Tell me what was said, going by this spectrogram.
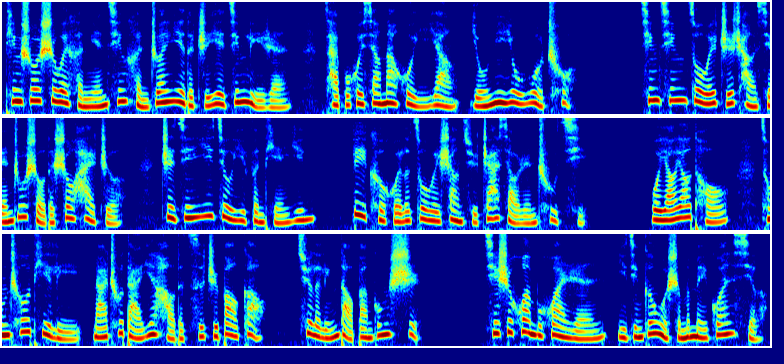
听说是位很年轻、很专业的职业经理人，才不会像那货一样油腻又龌龊。青青作为职场咸猪手的受害者，至今依旧义愤填膺，立刻回了座位上去扎小人出气。我摇摇头，从抽屉里拿出打印好的辞职报告，去了领导办公室。其实换不换人已经跟我什么没关系了。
